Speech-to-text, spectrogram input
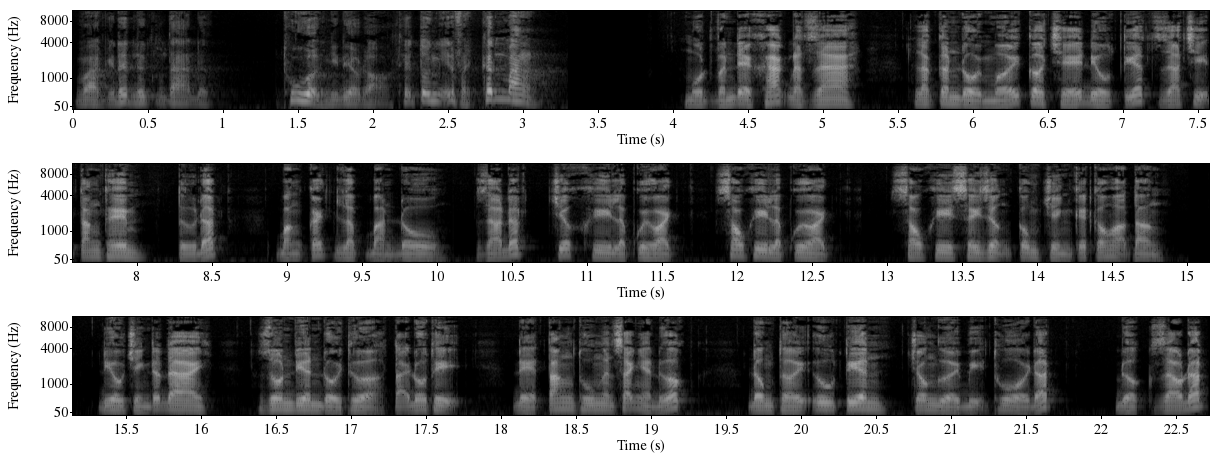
và cái đất nước chúng ta được thu hưởng những điều đó thế tôi nghĩ phải cân bằng một vấn đề khác đặt ra là cần đổi mới cơ chế điều tiết giá trị tăng thêm từ đất bằng cách lập bản đồ giá đất trước khi lập quy hoạch, sau khi lập quy hoạch, sau khi xây dựng công trình kết cấu hạ tầng, điều chỉnh đất đai, dồn điền đổi thửa tại đô thị để tăng thu ngân sách nhà nước, đồng thời ưu tiên cho người bị thu hồi đất, được giao đất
